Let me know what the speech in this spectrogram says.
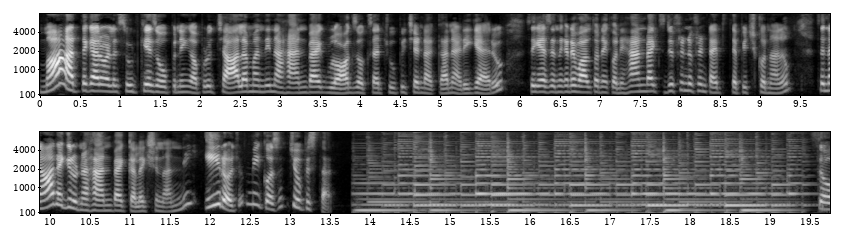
మా అత్తగారు వాళ్ళ సూట్ కేస్ ఓపెనింగ్ అప్పుడు చాలామంది నా హ్యాండ్ బ్యాగ్ వ్లాగ్స్ ఒకసారి చూపించండి అక్క అని అడిగారు. సో ఎస్ ఎందుకంటే వాళ్ళతో నేను కొన్ని హ్యాండ్ బ్యాగ్స్ డిఫరెంట్ డిఫరెంట్ టైప్స్ తెప్పించుకున్నాను. సో నా దగ్గర ఉన్న హ్యాండ్ బ్యాగ్ కలెక్షన్ అన్నీ ఈ రోజు మీకోసం చూపిస్తాను. So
